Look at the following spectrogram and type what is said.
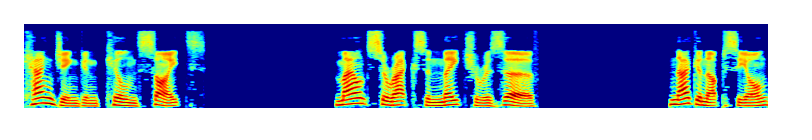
Kangjingan kiln sites. Mount Seoraksan Nature Reserve. Naganeupseong,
